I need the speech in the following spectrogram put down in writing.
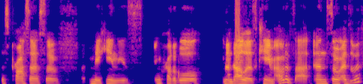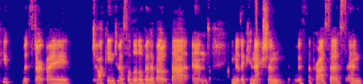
this process of making these incredible mandalas came out of that. And so I'd love if you would start by talking to us a little bit about that and you know the connection with the process and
